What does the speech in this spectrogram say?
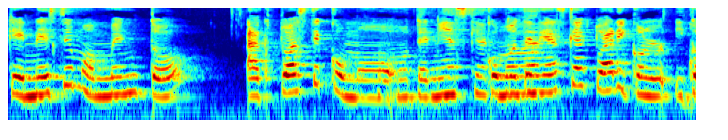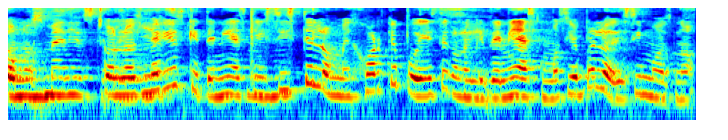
que en ese momento actuaste como, como tenías que actuar, como tenías que actuar y con, y con, los medios que con los medios que tenías que hiciste lo mejor que pudiste con lo que tenías como siempre lo decimos no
